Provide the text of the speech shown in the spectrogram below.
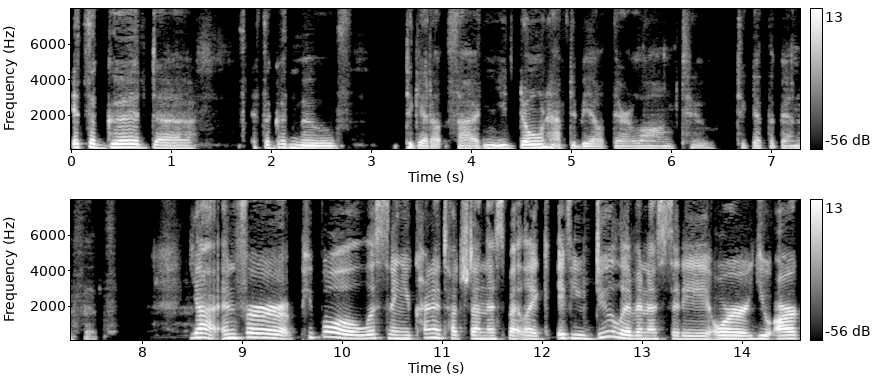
it's a good uh, it's a good move to get outside and you don't have to be out there long to to get the benefits yeah. And for people listening, you kind of touched on this, but like if you do live in a city or you are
